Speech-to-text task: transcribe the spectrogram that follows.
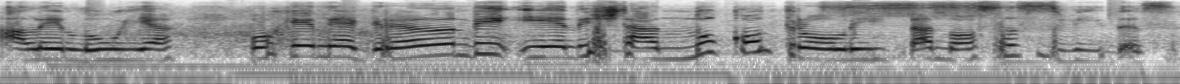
Aleluia. Porque Ele é grande e Ele está no controle das nossas vidas.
